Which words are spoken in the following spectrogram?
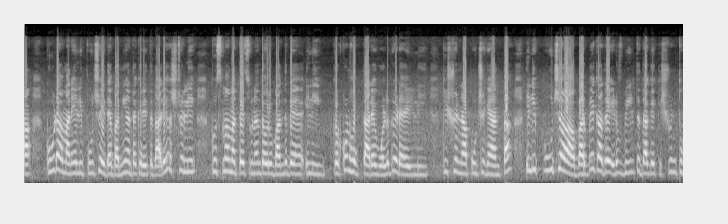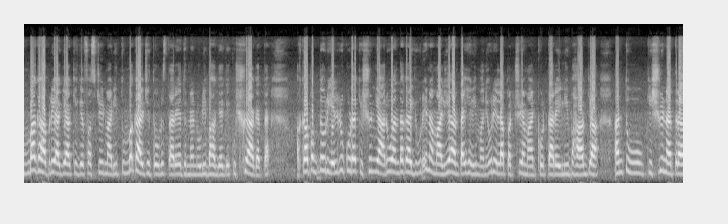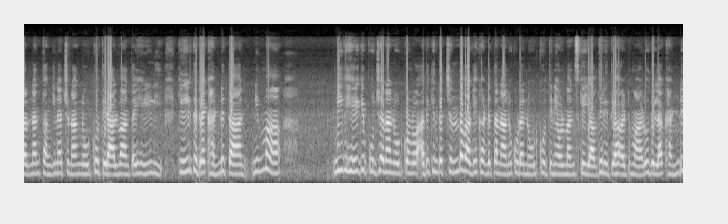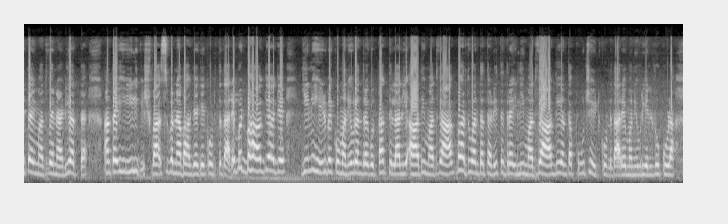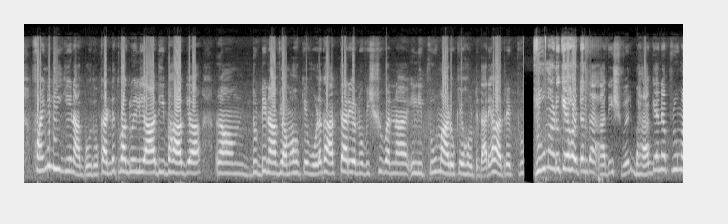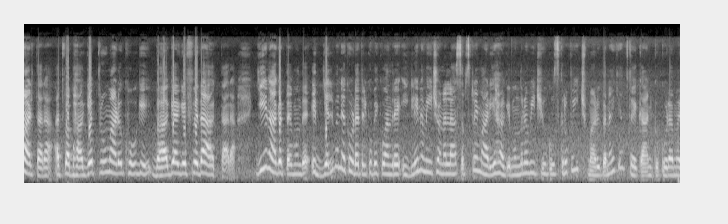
ಕೂಡ ಮನೆಯಲ್ಲಿ ಪೂಜೆ ಇದೆ. ಬನ್ನಿ ಅಂತ ಕರೀತಿದ್ದಾಳೆ ಅಷ್ಟರಲ್ಲಿ ಕುಸುಮ ಮತ್ತು ಸುನಂದ್ ಅವರು ಬಂದಿದೆ. ಇಲ್ಲಿ ಕರ್ಕೊಂಡು ಹೋಗ್ತಾರೆ. ಒಳಗಡೆ ಇಲ್ಲಿ ಕಿಶ್ವನ್ನ ಪೂಜೆಗೆ ಅಂತ. ಇಲ್ಲಿ ಪೂಜಾ ಬರಬೇಕಾದ್ರೆ ಎಡವು ಬೀಳ್ತಿದ್ದಾಗೆ ಕಿಶ್ವನ್ ತುಂಬ ಗಾಬರಿಯಾಗಿ ಆಕೆಗೆ ಫಸ್ಟ್ ಏಡ್ ಮಾಡಿ ತುಂಬ ಕಾಳಜಿ ತೋರಿಸ್ತಾರೆ. ಅದನ್ನು ನೋಡಿ ಭಾಗ್ಯಗೆ ಖುಷಿ ಆಗತ್ತೆ. ಅಕ್ಕಪಕ್ಕದವ್ರು ಎಲ್ಲರೂ ಕೂಡ ಕಿಶುನ್ ಯಾರು ಅಂದಾಗ ಇವರೇ ನಮ್ಮ ಅಳಿಯ ಅಂತ ಹೇಳಿ ಮನೆಯವರೆಲ್ಲ ಪರಿಚಯ ಮಾಡಿಕೊಡ್ತಾರೆ. ಇಲ್ಲಿ ಭಾಗ್ಯ ಅಂತೂ ಕಿಶುನ್ ಹತ್ರ ನನ್ನ ತಂಗಿನ ಚೆನ್ನಾಗಿ ನೋಡ್ಕೋತೀರಾ ಅಲ್ವಾ ಅಂತ ಹೇಳಿ ಕೇಳ್ತಿದ್ರೆ ಖಂಡಿತ ನಿಮ್ಮ ನೀವು ಹೇಗೆ ಪೂಜಾನ ನೋಡಿಕೊಂಡು ಅದಕ್ಕಿಂತ ಚಂದವಾಗಿ ಖಂಡಿತ ನಾನು ಕೂಡ ನೋಡ್ಕೋತೀನಿ. ಅವಳ ಮನಸ್ಸಿಗೆ ಯಾವುದೇ ರೀತಿ ಹರ್ಟ್ ಮಾಡೋದಿಲ್ಲ ಖಂಡಿತ ಈ ಮದುವೆ ನಡೆಯುತ್ತೆ ಅಂತ ಹೇಳಿ ವಿಶ್ವಾಸವನ್ನು ಭಾಗ್ಯಗೆ ಕೊಡ್ತಿದ್ದಾರೆ. ಬಟ್ ಭಾಗ್ಯಗೆ ಏನು ಹೇಳಬೇಕು ಮನೆಯವರಂದ್ರೆ ಗೊತ್ತಾಗ್ತಿಲ್ಲ. ಅಲ್ಲಿ ಆದಿ ಮದುವೆ ಆಗಬಾರ್ದು ಅಂತ ತಡೀತಿದ್ರೆ ಇಲ್ಲಿ ಮದುವೆ ಆಗಲಿ ಅಂತ ಪೂಜೆ ಇಟ್ಕೊಂಡಿದ್ದಾರೆ ಮನೆಯವರು ಎಲ್ಲರೂ ಕೂಡ. ಫೈನಲಿ ಏನಾಗ್ಬೋದು ಖಂಡಿತವಾಗ್ಲೂ ಇಲ್ಲಿ ಆದಿ ಭಾಗ್ಯ ದುಡ್ಡಿನ ವ್ಯಾಮೋಹಕ್ಕೆ ಒಳಗಾಗ್ತಾರೆ ಅನ್ನೋ ವಿಶ್ವವನ್ನು ಇಲ್ಲಿ ಪ್ರೂವ್ ಮಾಡೋಕೆ ಹೊರಟಿದ್ದಾರೆ. ಆದ್ರೆ ಪ್ರೂವ್ ಪ್ರೂವ್ ಮಾಡೋಕೆ ಹೊರಟಂತ ಆದೀಶ್ವರ್ ಭಾಗ್ಯನ ಪ್ರೂವ್ ಮಾಡ್ತಾರ? ಅಥವಾ ಭಾಗ್ಯ ಪ್ರೂವ್ ಮಾಡೋಕೆ ಹೋಗಿ ಭಾಗ್ಯಗೆ ಫಿದಾ ಆಗ್ತಾರ? ಏನಾಗತ್ತೆ ಮುಂದೆ? ಇದು ಎಲ್ಲವನ್ನ ಕೂಡ ತಿಳ್ಕೊಬೇಕು ಅಂದ್ರೆ ಈಗಲೇ ನಮ್ಮ ಈ ಚಾನಲ್ನ ಸಬ್ಸ್ಕ್ರೈಬ್ ಮಾಡಿ ಹಾಗೆ ಮುಂದಿನ ವೀಡಿಯೋಗೋಸ್ಕರ ಪೀಚ್ ಮಾಡೋದನ್ನ ಎಂತ ಕಾರಣಕ್ಕೂ ಕೂಡ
